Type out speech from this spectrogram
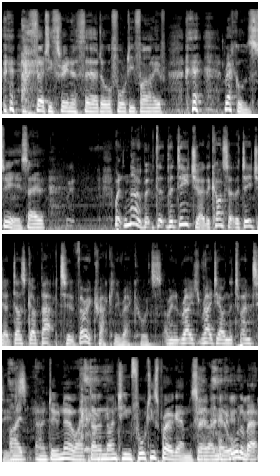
33 and a third or 45 records, do you? So Well, no, but the, the DJ, the concept of the DJ does go back to very crackly records. I mean, radio in the 20s. I, I do know. I've done a 1940s program, so I know all about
